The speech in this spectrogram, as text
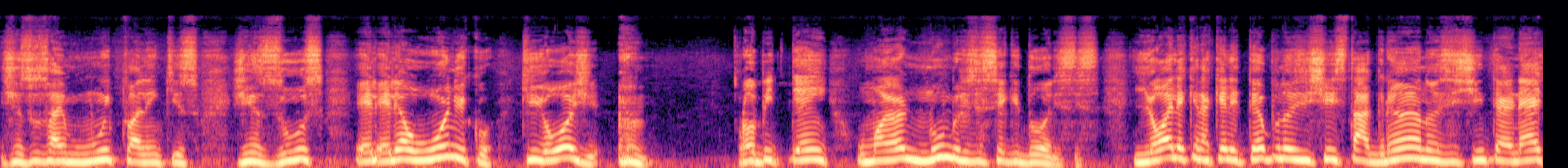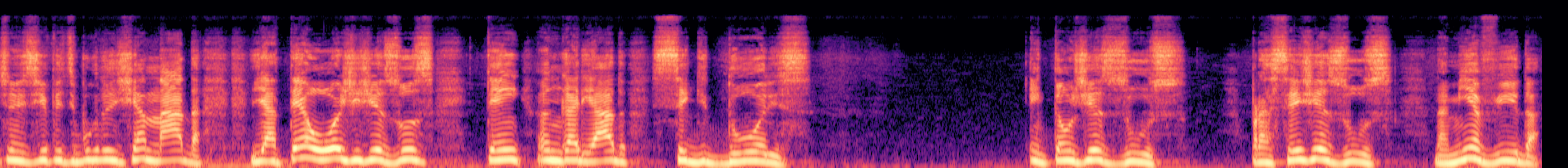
Jesus vai muito além que isso. Jesus, ele, ele é o único que hoje obtém o maior número de seguidores. E olha que naquele tempo não existia Instagram, não existia internet, não existia Facebook, não existia nada. E até hoje Jesus tem angariado seguidores. Então Jesus, para ser Jesus, na minha vida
